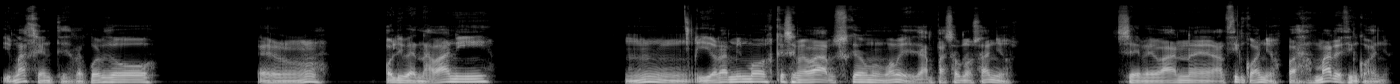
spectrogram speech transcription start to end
Y más gente. Recuerdo eh, Oliver Navani. Mm, y ahora mismo es que se me va, es que ya han pasado unos años. Se me van eh, cinco años, más de cinco años.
